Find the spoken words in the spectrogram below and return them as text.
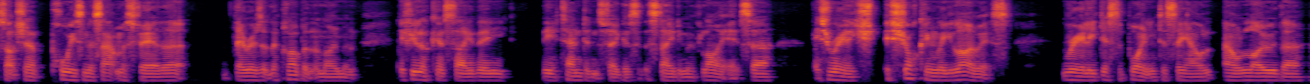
such a poisonous atmosphere that there is at the club at the moment. If you look at say the the attendance figures at the Stadium of Light, it's uh, it's really sh- it's shockingly low. It's really disappointing to see how, how low the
